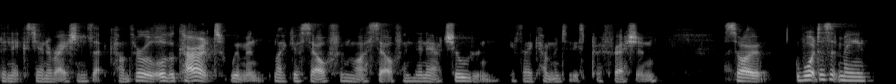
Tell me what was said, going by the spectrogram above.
the next generations that come through or the current women like yourself and myself and then our children if they come into this profession so what does it mean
